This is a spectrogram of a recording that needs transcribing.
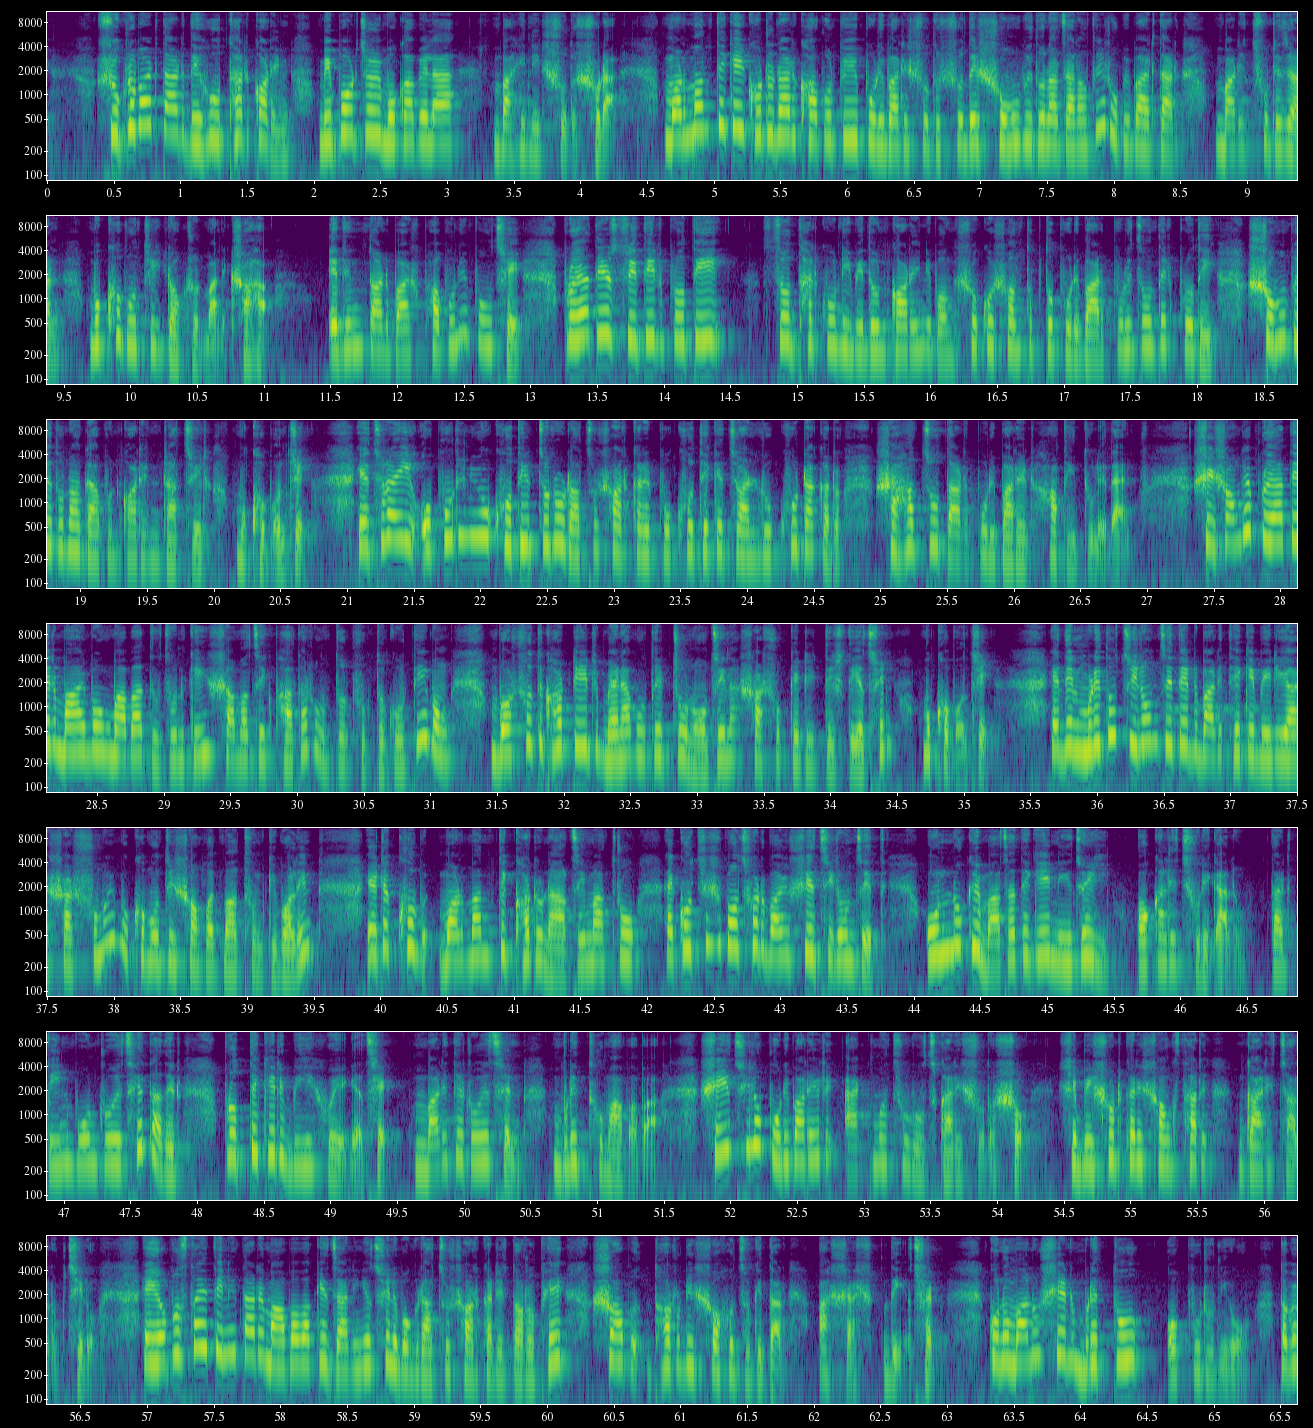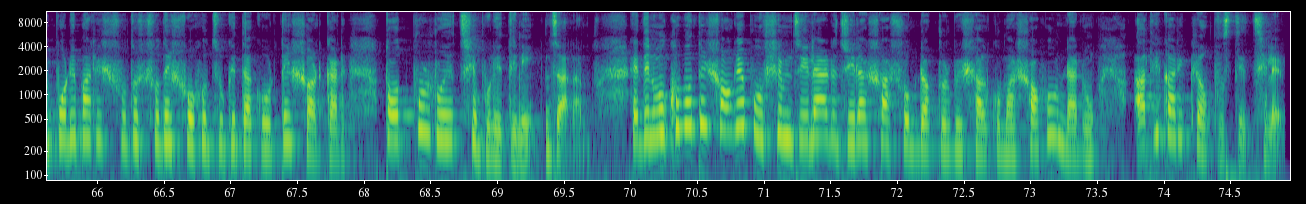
শুক্রবার তার দেহ উদ্ধার করেন বিপর্যয় মোকাবেলা বাহিনীর সদস্যরা। মর্মান্তিক এই ঘটনার খবর পেয়ে পরিবারের সদস্যদের সমবেদনা জানাতে রবিবার তার বাড়ি ছুটে যান মুখ্যমন্ত্রী ডক্টর মানিক সাহা। এদিন তার বাসভবনে পৌঁছে প্রয়াতের স্মৃতির প্রতি শ্রদ্ধার্ঘ নিবেদন করেন এবং শোকসন্তপ্ত পরিবার পরিজনদের প্রতি সমবেদনা জ্ঞাপন করেন রাজ্যের মুখ্যমন্ত্রী। এছাড়া এই অপূরণীয় ক্ষতির জন্য রাজ্য সরকারের পক্ষ থেকে চার লক্ষ টাকার সাহায্য তার পরিবারের হাতে তুলে দেন। সে সঙ্গে প্রয়াতের মা এবং বাবা দুজনকেই সামাজিক ভাতার অন্তর্ভুক্ত করতে এবং বসত ঘরটির মেরামতের জন্য জেলা শাসককে নির্দেশ দিয়েছেন মুখ্যমন্ত্রী। এদিন মৃত চিরঞ্জিতের বাড়ি থেকে বেরিয়ে আসার সময় মুখ্যমন্ত্রী সংবাদ মাধ্যমকে বলেন, এটা খুব মর্মান্তিক ঘটনা যে মাত্র একত্রিশ বছর বয়সী চিরঞ্জিত অন্যকে বাঁচাতে গিয়ে নিজেই অকালে ছুড়ে গেল। তার তিন বোন রয়েছে, তাদের প্রত্যেকের বিয়ে হয়ে গেছে। বাড়িতে রয়েছেন বৃদ্ধ মা বাবা। সেই ছিল পরিবারের একমাত্র রোজগারের সদস্য। সে বেসরকারি সংস্থার গাড়ি চালক ছিল। এই অবস্থায় তিনি তার মা বাবাকে জানিয়েছেন এবং রাজ্য সরকারের তরফে সব ধরনের সহযোগিতার আশ্বাস দিয়েছেন। কোনো মানুষের মৃত্যু অপূরণীয়, তবে পরিবারের সদস্যদের সহযোগিতা করতে সরকার তৎপর রয়েছে বলে তিনি জানান। এদিন মুখ্যমন্ত্রীর সঙ্গে পশ্চিম জেলার জেলা শাসক ডক্টর বিশাল কুমার সহ অন্যান্য আধিকারিকরা উপস্থিত ছিলেন।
